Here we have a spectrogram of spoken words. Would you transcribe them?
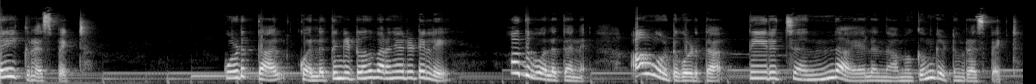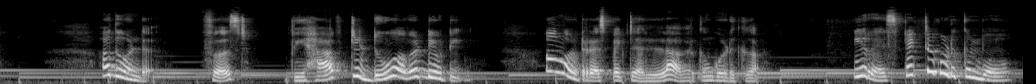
take respect കൊടുത്താൽ കൊല്ലത്തും കിട്ടുമെന്ന് പറഞ്ഞു കേട്ടിട്ടില്ലേ? അതുപോലെ തന്നെ അങ്ങോട്ട് കൊടുത്താൽ തിരിച്ചെന്തായാലും നമുക്കും കിട്ടും റെസ്പെക്റ്റ് അതുകൊണ്ട് first we have to do our duty അങ്ങോട്ട് റെസ്പെക്റ്റ് എല്ലാവർക്കും കൊടുക്കുക. ഈ റെസ്പെക്റ്റ് കൊടുക്കുമ്പോൾ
